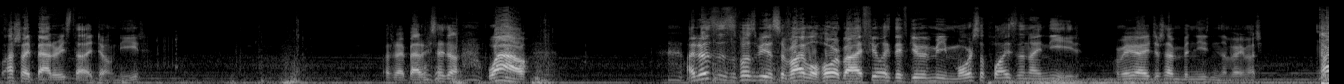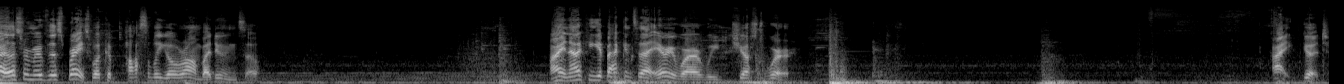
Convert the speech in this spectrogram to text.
Flashlight batteries that I don't need. Wow! I know this is supposed to be a survival horror, but I feel like they've given me more supplies than I need. Or maybe I just haven't been using them very much. Alright, let's remove this brace. What could possibly go wrong by doing so? Alright, now I can get back into that area where we just were. Alright, good.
